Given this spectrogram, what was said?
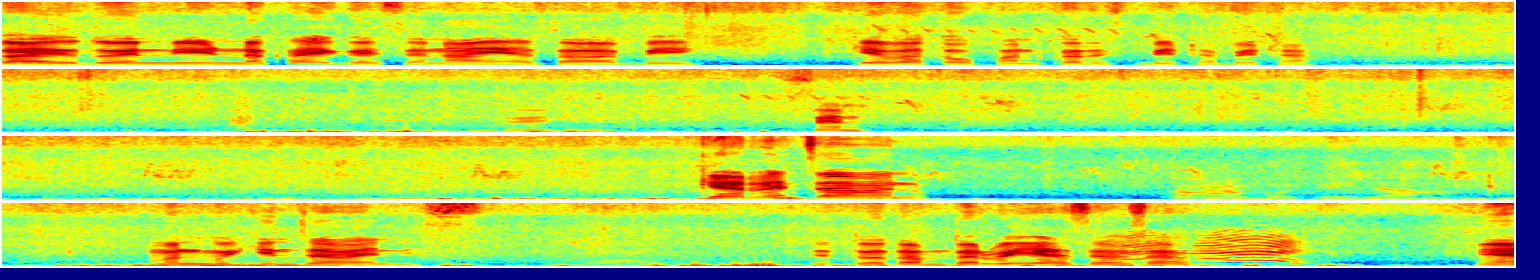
ગાયું તો નીર નખાઈ ગઈ છે ને અહીંયા સા બે કેવા તોફાન કરે છે બેઠા બેઠા. છે ને? ઘેર નથી જવાનું? તમને મૂકીને જવાનું. મને મૂકીને જવાની તો તમે તાર વૈયા છો સર હે?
